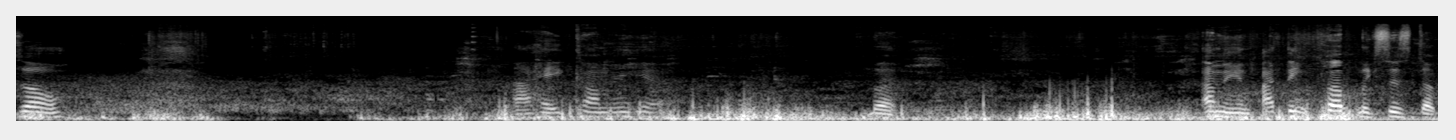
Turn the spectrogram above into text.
So, I hate coming here. But, I mean, I think Publix is the,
